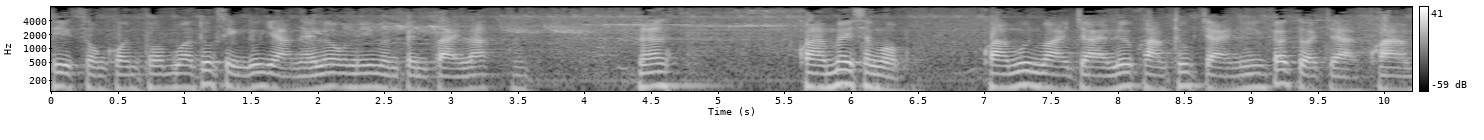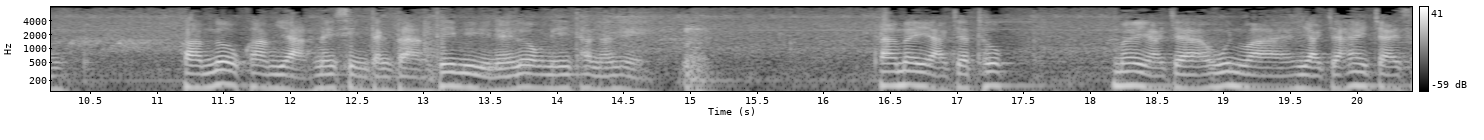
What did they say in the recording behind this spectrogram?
ที่ทรงค้นพบว่าทุกสิ่งทุกอย่างในโลกนี้มันเป็นตายรักและความไม่สงบ ความวุ่นวายใจหรือความทุกข์ใจนี้ก็เกิดจากความความโลภความอยากในสิ่งต่าง ๆ ที่มีอยู่ในโลกนี้เท่านั้นเอง ถ้าไม่อยากจะทุกข์ไม่อยากจะวุ่นวาย อยากจะให้ใจส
